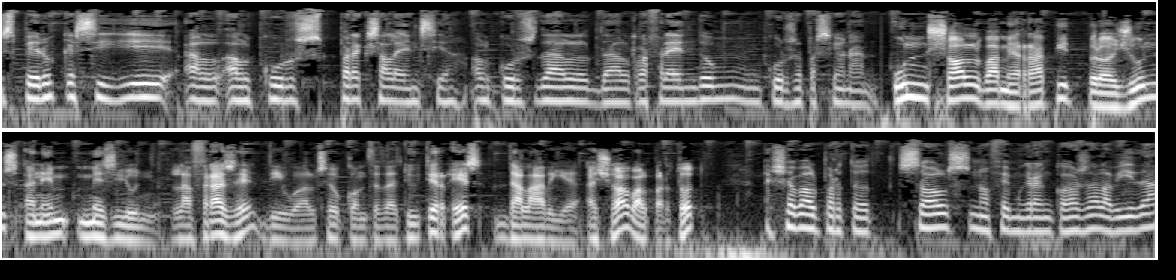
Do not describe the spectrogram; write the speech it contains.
Espero que sigui el, el curs per excel·lència, el curs del, del referèndum, un curs apassionant. Un sol va més ràpid, però junts anem més lluny. La frase, diu el seu compte de Twitter, és de l'àvia. Això val per tot? Això val per tot. Sols no fem gran cosa a la vida,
